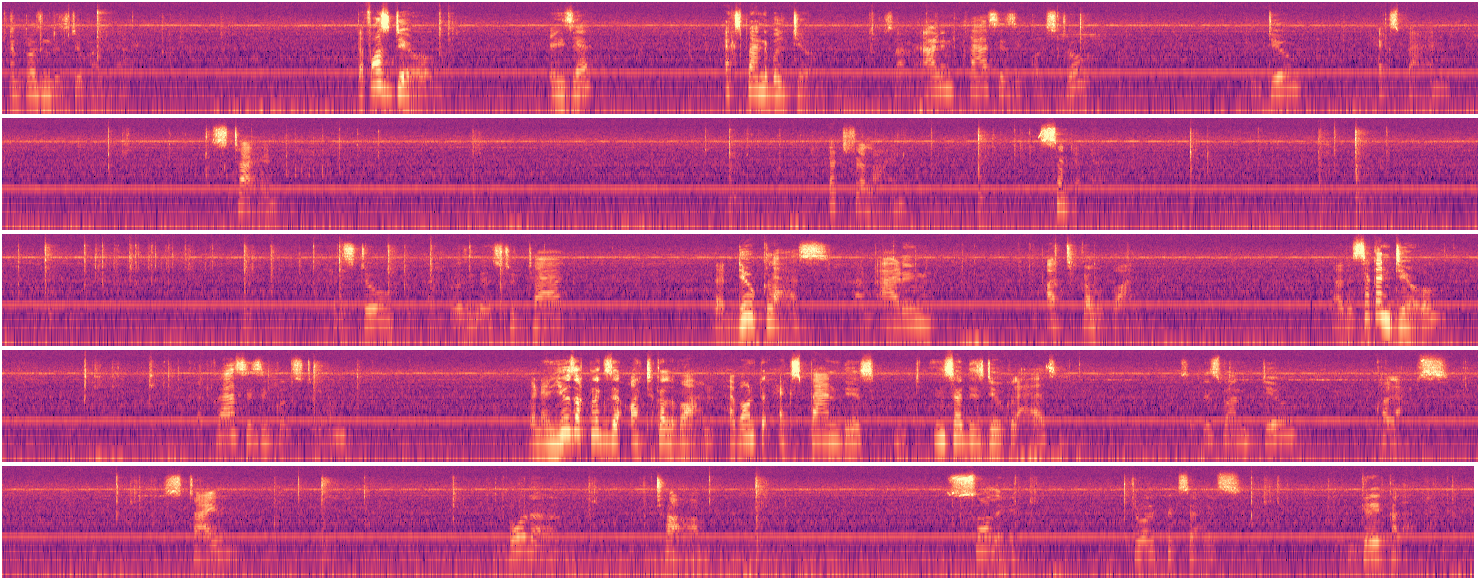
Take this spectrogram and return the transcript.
I'm closing this div container. The first div is a expandable div so I'm adding class is equals to div expand style text align center h2 I'm closing the h2 tag the div class I'm adding article 1 now the second div the class is equals to when a user clicks the article 1 I want to expand this inside this div class. So this one div collapse. Style border top solid 12 pixels gray color.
